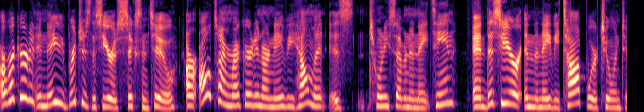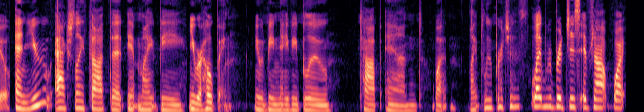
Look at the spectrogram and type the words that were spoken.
Our record in Navy breeches this year is 6 and 2. Our all-time record in our Navy helmet is 27 and 18. And this year in the Navy top, we're 2 and 2. And you actually thought that it might be, you were hoping it would be navy blue top and what? Light blue breeches? light blue breeches, if not white,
